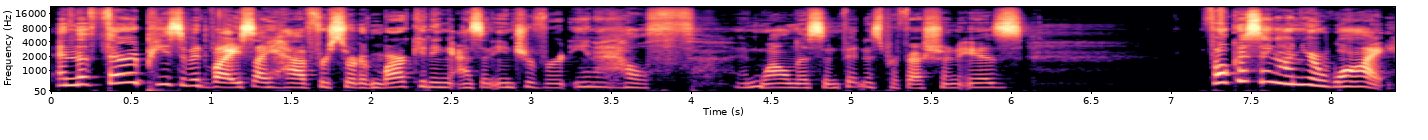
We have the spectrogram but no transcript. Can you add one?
And the third piece of advice I have for sort of marketing as an introvert in a health and wellness and fitness profession is focusing on your why.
